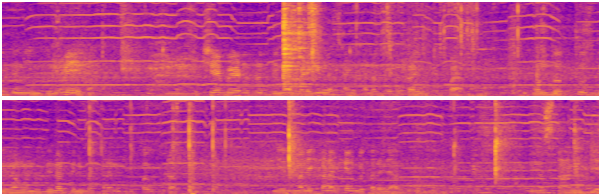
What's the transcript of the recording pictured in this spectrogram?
ಇದು ನಿಮ್ಮ ದುಡಿಮೆ ಇದೆ ಭಿಕ್ಷೆ ಬೇಡಿದ್ರೆ ದಿನ ಬೆಳಗಿನ ಸಾಯಂಕಾಲ ಬೇಡಿದ್ರೆ ಐವತ್ತು ರೂಪಾಯಿ ಅಲ್ಲ ಒಂದು ಹೊತ್ತು ದಿನ ಒಂದು ದಿನ ತಿನ್ಬೇಕಾದ್ರೆ ನೂರು ರೂಪಾಯಿ ಊಟ ನೀನು ಮನೆ ಮಲಿಕಣಕ್ಕೆ ಬೇಕಾದ್ರೆ ಜಾಸ್ತಿ ಇನ್ನು ಸ್ನಾನಕ್ಕೆ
